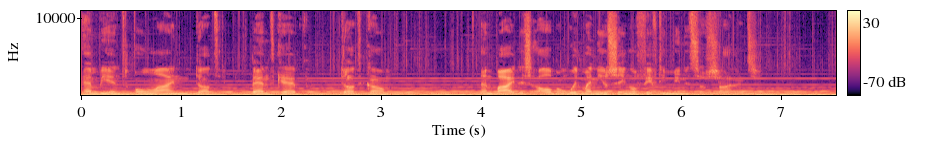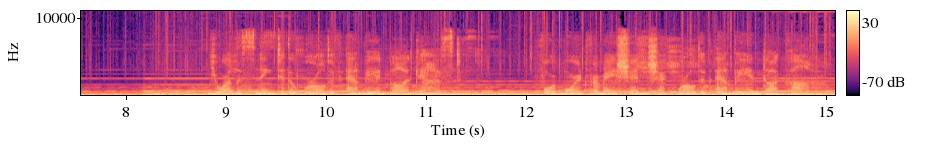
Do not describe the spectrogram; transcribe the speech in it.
ambientonline.bandcamp.com and buy this album with my new single 15 Minutes of Silence. You are listening to the World of Ambient podcast. For more information, check worldofambient.com.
